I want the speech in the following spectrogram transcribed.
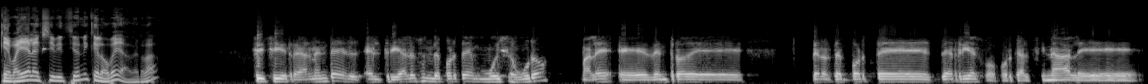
que vaya a la exhibición y que lo vea, ¿verdad? Sí, sí, realmente el, el trial es un deporte muy seguro, ¿vale? Eh, dentro de, de los deportes de riesgo, porque al final eh,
